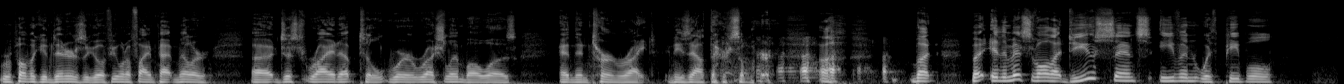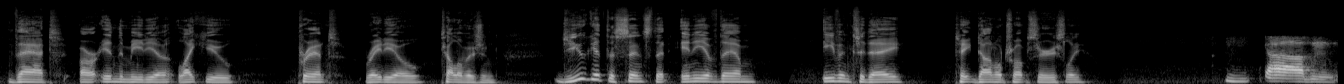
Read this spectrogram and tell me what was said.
Republican dinners ago, if you want to find Pat Miller, uh, just ride up to where Rush Limbaugh was and then turn right, and he's out there somewhere. uh, but but in the midst of all that, do you sense even with people that are in the media like you, print, radio, television, do you get the sense that any of them, even today, take Donald Trump seriously? Um,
